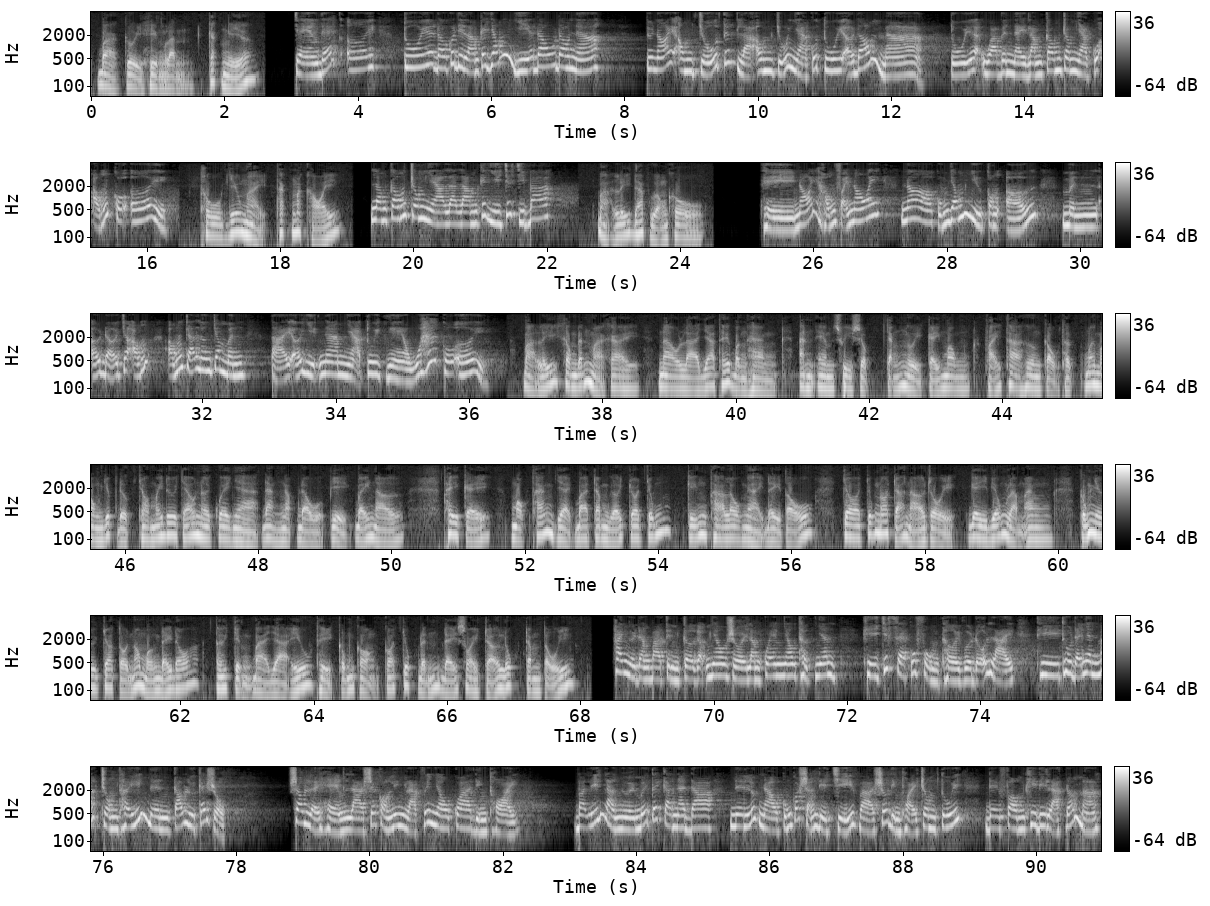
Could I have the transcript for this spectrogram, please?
Bà cười hiền lành, cắt nghĩa. Chàng đét ơi, tôi đâu có đi làm cái giống gì ở đâu đâu nè. Tôi nói ông chủ tức là ông chủ nhà của tôi ở đó mà. Tôi qua bên này làm công trong nhà của ổng cô ơi. Thu nhíu mày, thắc mắc hỏi. Làm công trong nhà là làm cái gì chứ chị ba? Bà Lý đáp gọn khô. Thì nói không phải nói, nó cũng giống như con ở. Mình ở đợi cho ổng, ổng trả lương cho mình. Tại ở Việt Nam nhà tôi nghèo quá cô ơi. Bà Lý không đánh mà khai, nào là gia thế bần hàng, anh em suy sụp, chẳng người cậy mong, phải tha hương cầu thực mới mong giúp được cho mấy đứa cháu nơi quê nhà đang ngập đầu vì bể nợ. Thay kể, một tháng dài ba trăm gửi cho chúng, kiến tha lâu ngày đầy tổ, cho chúng nó trả nợ rồi, gây vốn làm ăn, cũng như cho tụi nó mượn để đó, tới chừng bà già yếu thì cũng còn có chút đỉnh để xoay trở lúc trăm tuổi. Hai người đàn bà tình cờ gặp nhau rồi làm quen nhau thật nhanh. Khi chiếc xe của Phùng Thời vừa đổ lại, thì Thu đã nhanh mắt trông thấy nên cáo lui cái rột. Sau lời hẹn là sẽ còn liên lạc với nhau qua điện thoại. Bà Lý là người mới tới Canada nên lúc nào cũng có sẵn địa chỉ và số điện thoại trong túi, đề phòng khi đi lạc đó mà.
